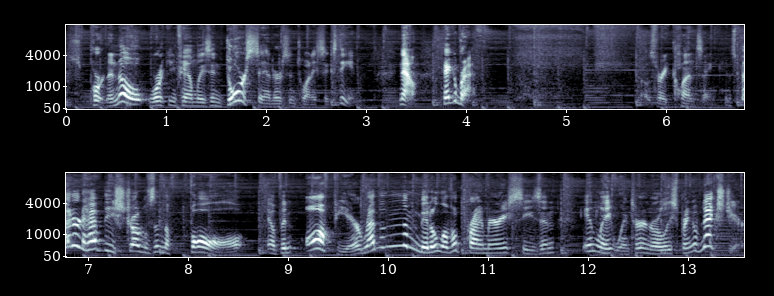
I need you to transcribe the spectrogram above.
It's important to note, Working Families endorsed Sanders in 2016. Now, take a breath was very cleansing. It's better to have these struggles in the fall of an off year rather than the middle of a primary season in late winter and early spring of next year.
